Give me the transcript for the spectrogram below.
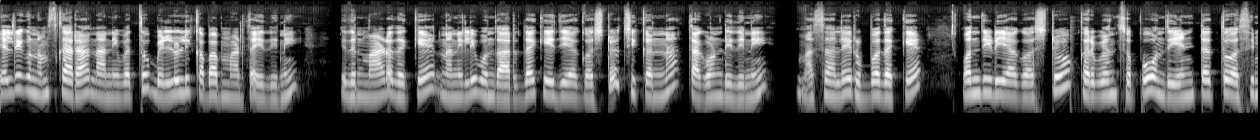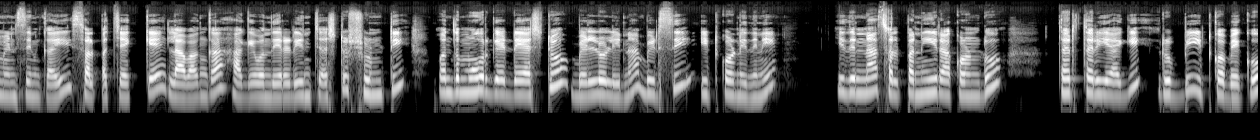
ಎಲ್ರಿಗೂ ನಮಸ್ಕಾರ. ನಾನಿವತ್ತು ಬೆಳ್ಳುಳ್ಳಿ ಕಬಾಬ್ ಮಾಡ್ತಾ ಇದ್ದೀನಿ. ಇದನ್ನು ಮಾಡೋದಕ್ಕೆ ನಾನಿಲ್ಲಿ ಒಂದು ಅರ್ಧ ಕೆ ಜಿ ಆಗುವಷ್ಟು ಚಿಕನ್ನ ತಗೊಂಡಿದ್ದೀನಿ. ಮಸಾಲೆ ರುಬ್ಬೋದಕ್ಕೆ ಒಂದು ಇಡಿಯಾಗುವಷ್ಟು ಕರಿಬೇವಿನ ಸೊಪ್ಪು, ಒಂದು ಎಂಟತ್ತು ಹಸಿಮೆಣಸಿನ್ಕಾಯಿ, ಸ್ವಲ್ಪ ಚಕ್ಕೆ, ಲವಂಗ, ಹಾಗೆ ಒಂದು ಎರಡು ಇಂಚಷ್ಟು ಶುಂಠಿ, ಒಂದು ಮೂರು ಗೆಡ್ಡೆಯಷ್ಟು ಬೆಳ್ಳುಳ್ಳಿನ ಬಿಡಿಸಿ ಇಟ್ಕೊಂಡಿದ್ದೀನಿ. ಇದನ್ನು ಸ್ವಲ್ಪ ನೀರು ಹಾಕ್ಕೊಂಡು ತರ್ತರಿಯಾಗಿ ರುಬ್ಬಿ ಇಟ್ಕೋಬೇಕು.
